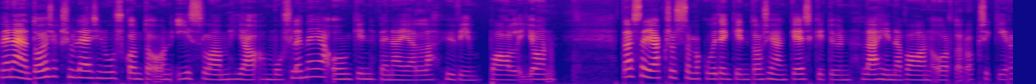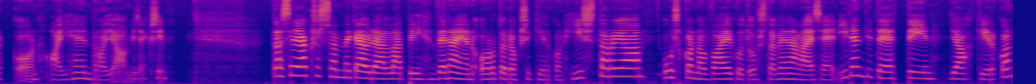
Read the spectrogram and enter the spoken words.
Venäjän toiseksi yleisin uskonto on islam ja muslimeja onkin Venäjällä hyvin paljon. Tässä jaksossa mä kuitenkin tosiaan keskityn lähinnä vaan ortodoksikirkkoon aiheen rajaamiseksi. Tässä jaksossa me käydään läpi Venäjän ortodoksikirkon historiaa, uskonnon vaikutusta venäläiseen identiteettiin ja kirkon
